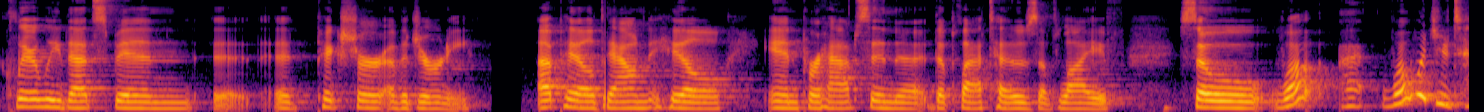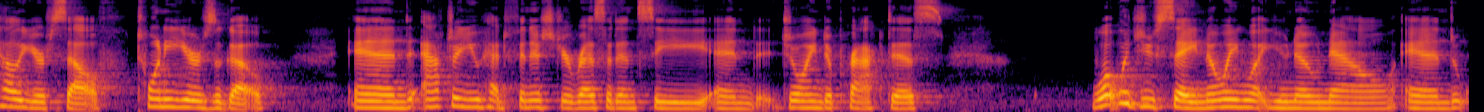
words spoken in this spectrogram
clearly, that's been a, a picture of a journey uphill, downhill, and perhaps in the, the plateaus of life. So, what, what would you tell yourself 20 years ago and after you had finished your residency and joined a practice, what would you say, knowing what you know now and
